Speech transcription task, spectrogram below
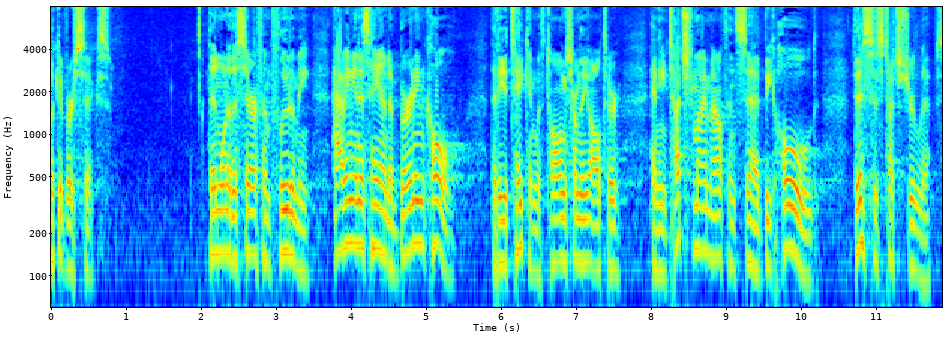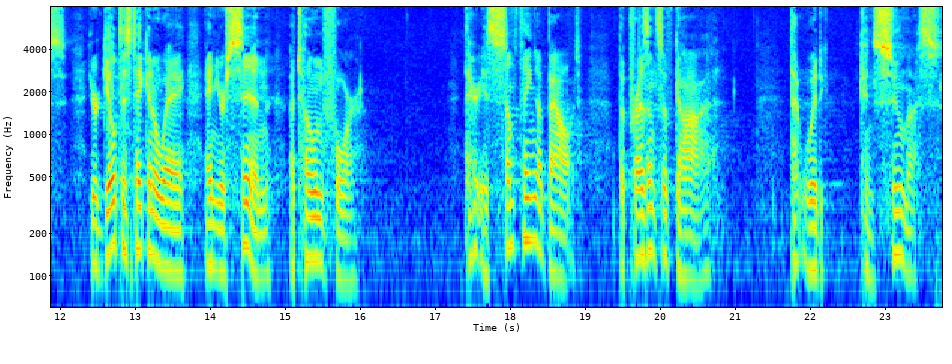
Look at verse 6. Then one of the seraphim flew to me, having in his hand a burning coal that he had taken with tongs from the altar, and he touched my mouth and said, Behold, this has touched your lips. Your guilt is taken away, and your sin atoned for. There is something about the presence of God that would consume us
